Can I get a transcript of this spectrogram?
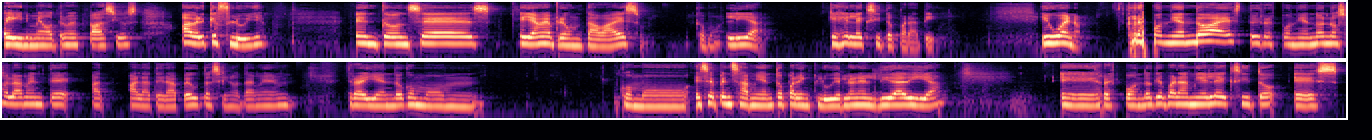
e irme a otros espacios a ver qué fluye. Entonces, ella me preguntaba eso, como, Lía, ¿qué es el éxito para ti? Y bueno, respondiendo a esto y respondiendo no solamente a, a la terapeuta, sino también trayendo como mm, como ese pensamiento para incluirlo en el día a día, eh, respondo que para mí el éxito es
